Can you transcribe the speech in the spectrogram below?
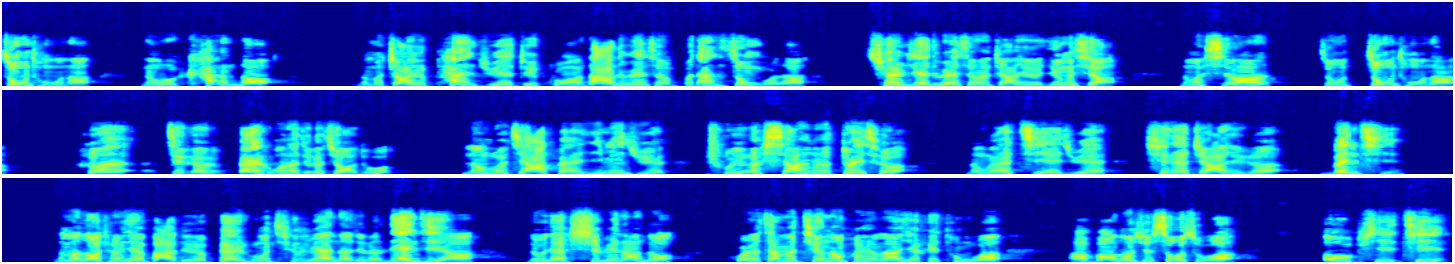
总统呢，能够看到那么这样一个判决对广大留学生，不但是中国的，全世界留学生这样一个影响。那么希望总总统呢和这个白宫的这个角度，能够加快移民局出一个相应的对策，能够来解决现在这样一个。问题，那么老陈也把这个白宫请愿的这个链接啊留在视频当中，或者咱们听众朋友们也可以通过啊网络去搜索 OPT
